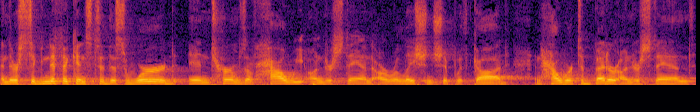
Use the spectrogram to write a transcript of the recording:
And there's significance to this word in terms of how we understand our relationship with God and how we're to better understand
